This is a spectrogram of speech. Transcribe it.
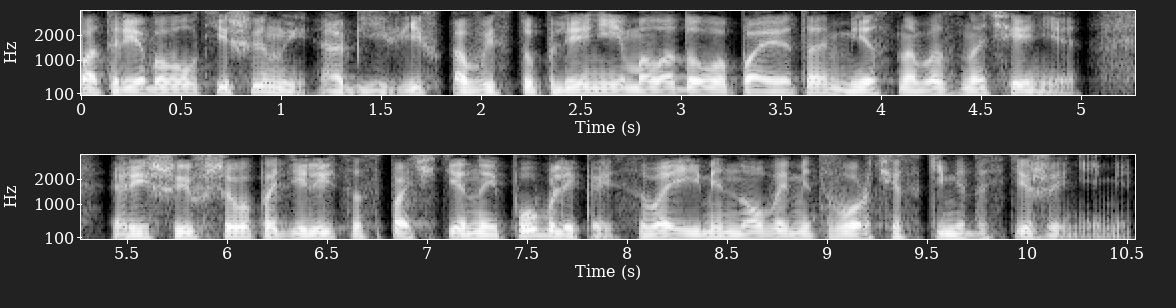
потребовал тишины, объявив о выступлении молодого поэта местного значения, решившего поделиться с почтенной публикой своими новыми творческими достижениями.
